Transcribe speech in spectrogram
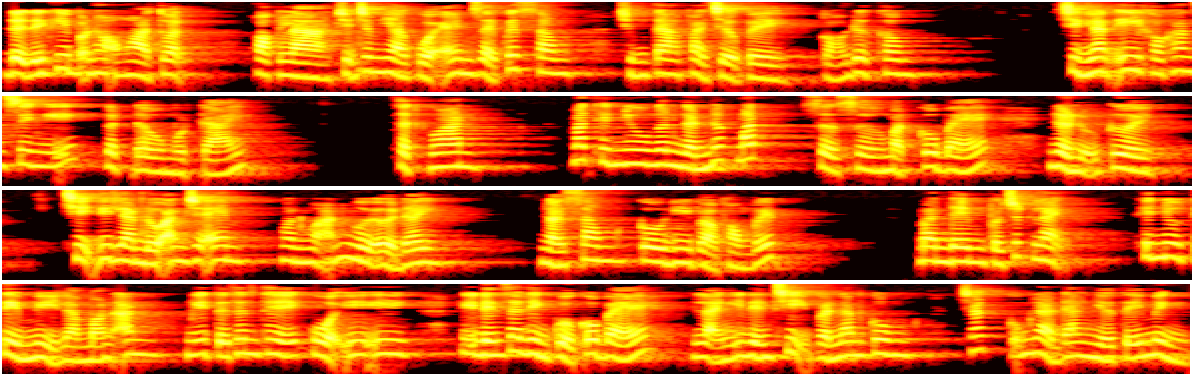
đợi đến khi bọn họ hòa thuận, hoặc là chuyện trong nhà của em giải quyết xong, chúng ta phải trở về, có được không? Trình lan y khó khăn suy nghĩ, gật đầu một cái. Thật ngoan. Mắt thiên nhu ngân ngấn nước mắt, sờ sờ mặt cô bé, nở nụ cười. Chị đi làm đồ ăn cho em, ngoan ngoãn ngồi ở đây. Nói xong, cô đi vào phòng bếp. Ban đêm có chút lạnh, thiên nhu tỉ mỉ làm món ăn, nghĩ tới thân thế của y y, nghĩ đến gia đình của cô bé, lại nghĩ đến chị và nam cung, chắc cũng là đang nhớ tới mình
